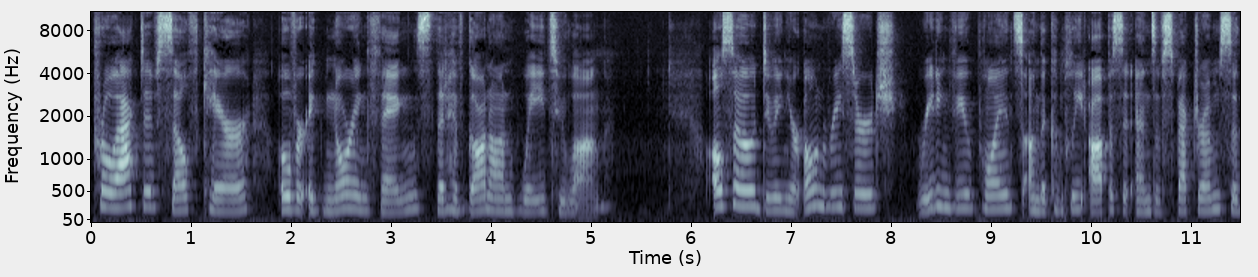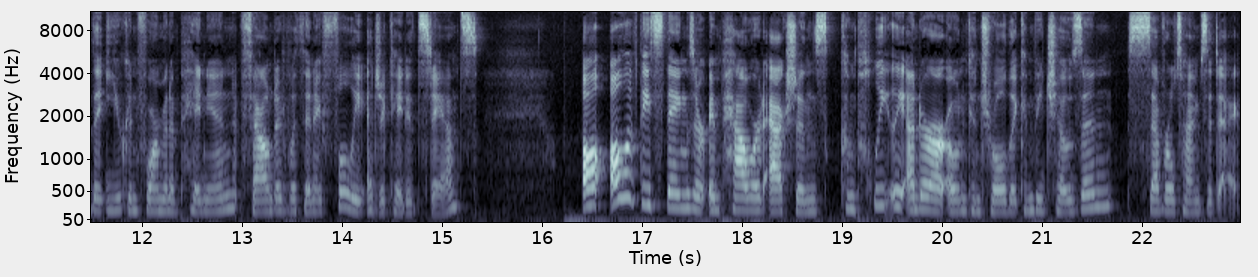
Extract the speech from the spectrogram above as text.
proactive self care over ignoring things that have gone on way too long. Also, doing your own research, reading viewpoints on the complete opposite ends of spectrum so that you can form an opinion founded within a fully educated stance. All, all of these things are empowered actions completely under our own control that can be chosen several times a day.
